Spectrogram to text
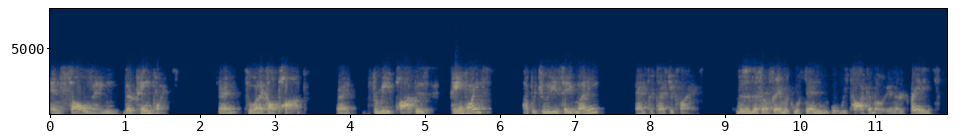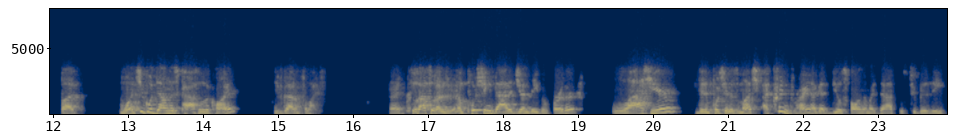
and solving their pain points. Right? So what I call POP, right? For me, POP is pain points, opportunity to save money, and protect your clients. There's a different framework within what we talk about in our training, but once you go down this path with a client, you've got them for life. Right? So that's what I'm doing. I'm pushing that agenda even further. Last year, didn't push it as much. I couldn't, right? I got deals falling on my desk. I was too busy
